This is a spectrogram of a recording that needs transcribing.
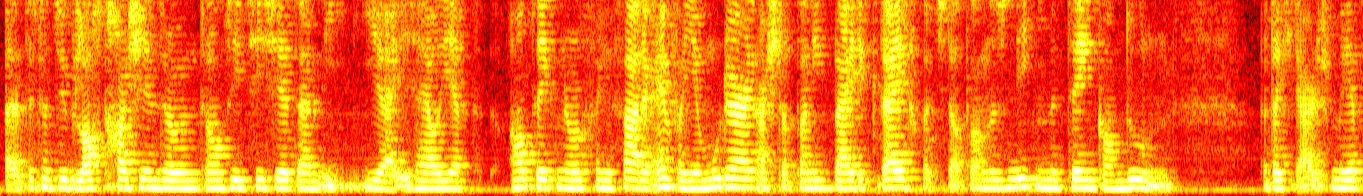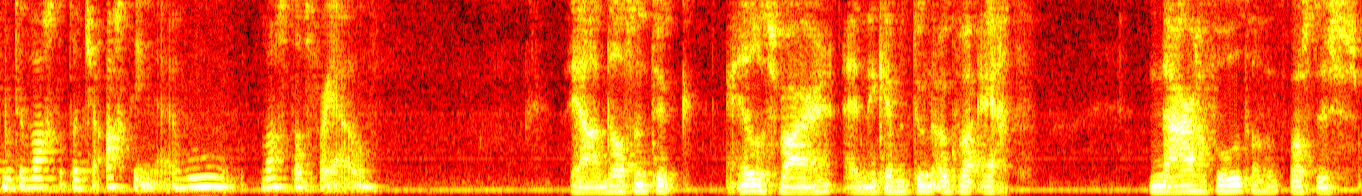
het is natuurlijk lastig als je in zo'n transitie zit en ja, je zei al, je hebt handtekening nodig van je vader en van je moeder. En als je dat dan niet beide krijgt, dat je dat dan dus niet meteen kan doen. Dat je daar dus mee hebt moeten wachten tot je achttiende. Hoe was dat voor jou? Ja, dat is natuurlijk heel zwaar. En ik heb me toen ook wel echt naar gevoeld. Want het was dus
